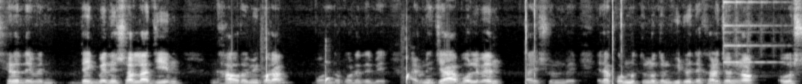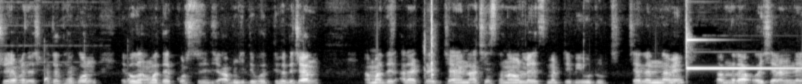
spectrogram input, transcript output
ছেড়ে দেবেন। দেখবেন ইনশাল্লাহ জিন ঘাওরমি করা বন্ধ করে দেবে। আপনি যা বলবেন তাই শুনবে। এরকম নতুন নতুন ভিডিও দেখার জন্য অবশ্যই আমাদের সাথে থাকুন এবং আমাদের কোর্সে যদি আপনি যদি ভর্তি হতে চান, আমাদের আর একটা চ্যানেল আছে Sanaullah smart TV YouTube channel নামে। আপনারা ওই চ্যানেলে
